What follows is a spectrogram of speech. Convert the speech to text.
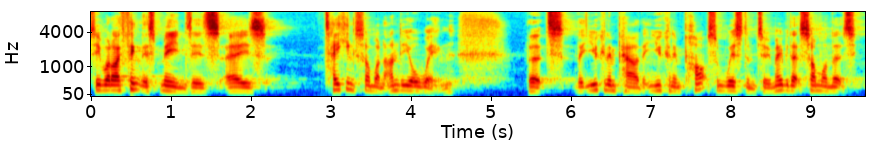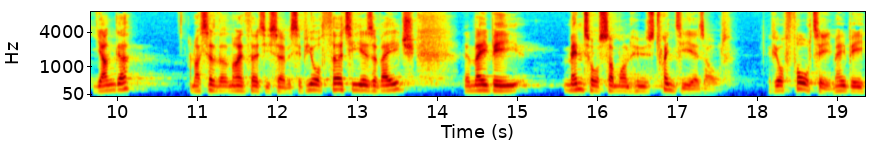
See, what I think this means is, is taking someone under your wing that, that you can empower, that you can impart some wisdom to. Maybe that's someone that's younger. And I said at the 9.30 service, if you're 30 years of age, then maybe mentor someone who's 20 years old. If you're 40, maybe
